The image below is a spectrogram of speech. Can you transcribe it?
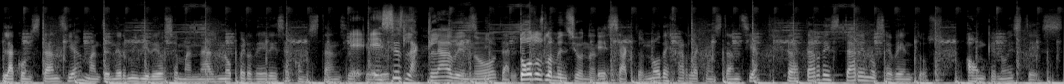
la constancia, mantener mi video semanal, no perder esa constancia. E- que Esa es la clave, es ¿no? vital. Todos lo mencionan. Exacto, no dejar la constancia, tratar de estar en los eventos, aunque no estés,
